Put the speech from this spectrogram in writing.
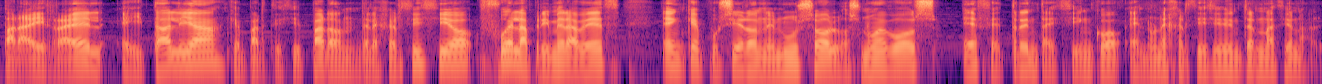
Para Israel e Italia, que participaron del ejercicio, fue la primera vez en que pusieron en uso los nuevos F-35 en un ejercicio internacional.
